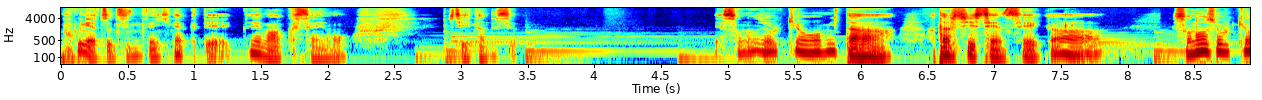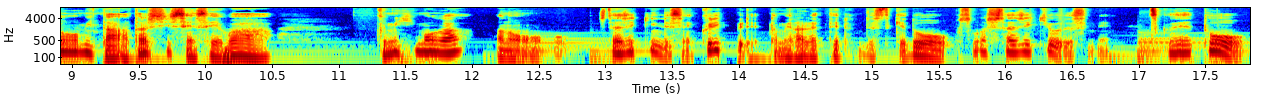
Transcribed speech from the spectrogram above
僕にはちょっと全然いきなくて、で、まあ苦戦をしていたんですよ。でその状況を見た新しい先生が、その状況を見た新しい先生は、組紐が、あの、下敷きにですね、クリップで留められてるんですけど、その下敷きをですね、机と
